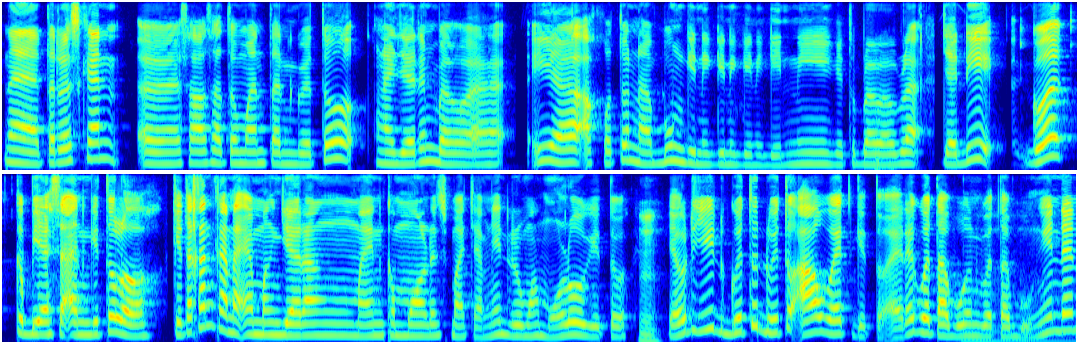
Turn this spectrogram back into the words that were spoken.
Nah terus kan eh, salah satu mantan gue tuh ngajarin bahwa iya aku tuh nabung gini gini gini gini gitu bla bla bla. Jadi gue kebiasaan gitu loh. Kita kan karena emang jarang main ke mall dan semacamnya di rumah mulu gitu. Ya udah jadi gue tuh duit tuh awet gitu. Akhirnya gue tabungin gue tabungin dan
